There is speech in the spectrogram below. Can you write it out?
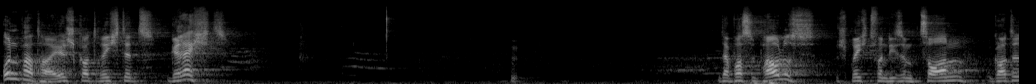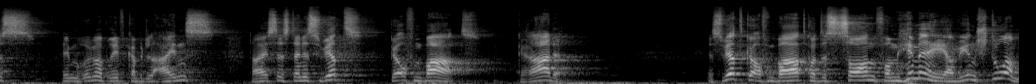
unparteiisch, Gott richtet gerecht. Der Apostel Paulus spricht von diesem Zorn Gottes im Römerbrief Kapitel 1. Da heißt es, denn es wird geoffenbart, gerade es wird geoffenbart, Gottes Zorn vom Himmel her wie ein Sturm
